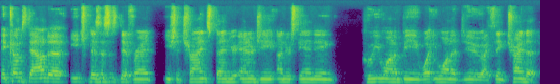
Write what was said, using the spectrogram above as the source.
it comes down to each business is different. You should try and spend your energy understanding who you want to be, what you want to do. I think trying to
